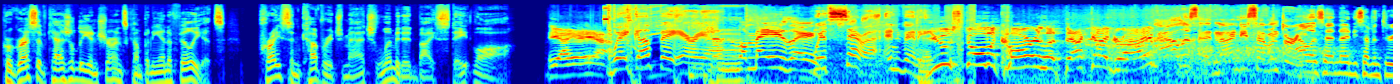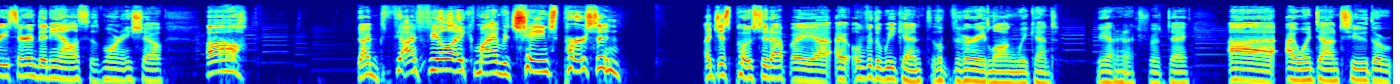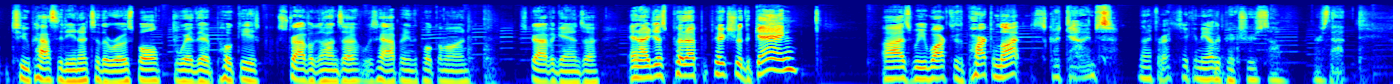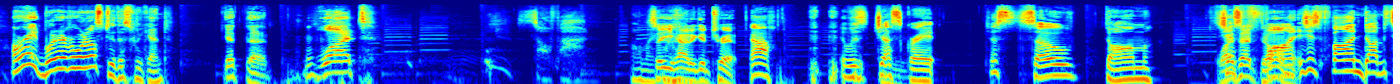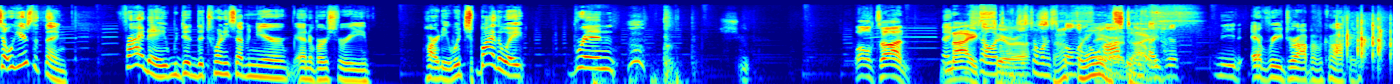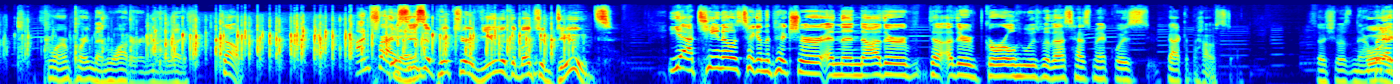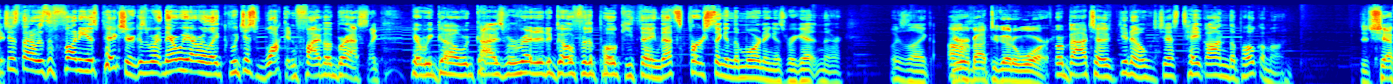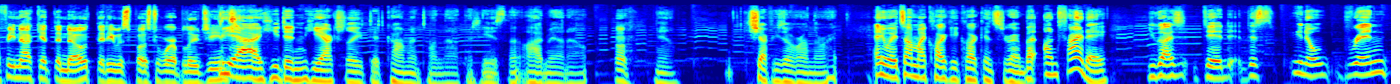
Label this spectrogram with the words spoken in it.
Progressive Casualty Insurance Company and Affiliates. Price and coverage match limited by state law. Yeah, yeah, yeah. Wake up, Bay Area. Amazing. With Sarah and Vinny. You stole the car and let that guy drive? Alice at 97.3. Alice at 97.3, Sarah and Vinny, Alice's morning show. Oh, I, I feel like my, I'm a changed person. I just posted up a uh, I, over the weekend, the very long weekend. We had an extra day. Uh, I went down to the to Pasadena to the Rose Bowl where the Poke Extravaganza was happening, the Pokemon Extravaganza, and I just put up a picture of the gang uh, as we walked through the parking lot. It's good times. Then I forgot to take any other pictures, so there's that. All right, what did everyone else do this weekend? Get the what? So fun. Oh my god. So god! you had a good trip. Ah, it was just great. Just so dumb. It's Why is that dumb? Fun. It's just fun, dumb. So here's the thing. Friday we did the 27 year anniversary party, which by the way, Bryn, shoot. Well done. thank nice, you so much. Sarah. I just don't want to Stop spill my throwing coffee. stuff. I just need every drop of coffee. It's more important than water in my life. So on Friday, This is a picture of you with a bunch of dudes. Yeah, Tina was taking the picture, and then the other the other girl who was with us, Hesmick, was back at the house still, so she wasn't there. But I just thought it was the funniest picture because we're there. We are, we're like we're just walking five abreast. Like here we go, we're, guys, we're ready to go for the pokey thing. That's first thing in the morning as we're getting there. It was like oh, You're about to go to war. we're about to you know just take on the Pokemon. Did Sheffy not get the note that he was supposed to wear blue jeans? Yeah, he didn't. He actually did comment on that that he is the odd man out. Huh. Yeah. Sheffy's over on the right. Anyway, it's on my Clarky Clark Instagram. But on Friday, you guys did this, you know, Bryn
